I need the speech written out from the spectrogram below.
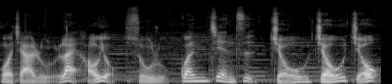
或加入赖好友，输入关键字九九九。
